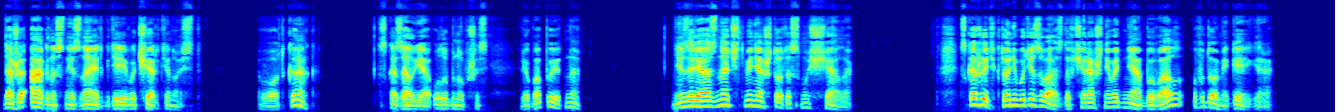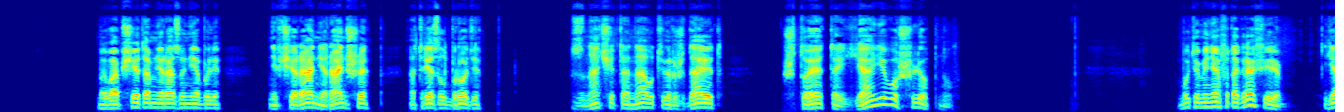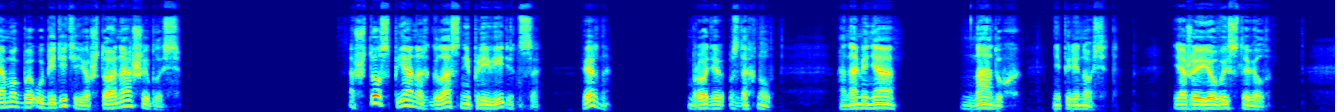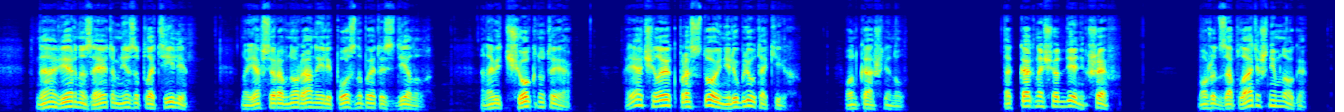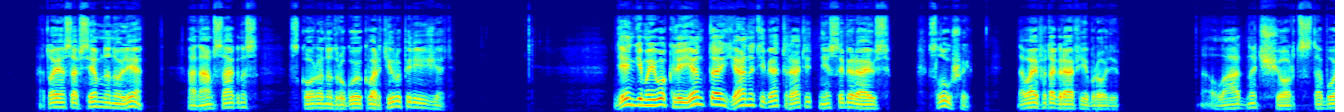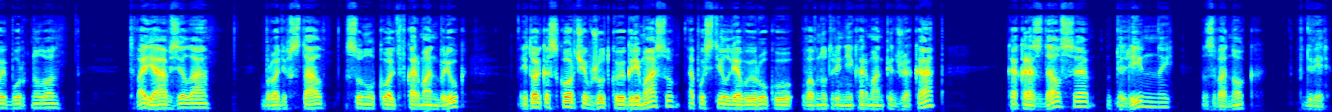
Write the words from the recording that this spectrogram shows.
Даже Агнес не знает, где его черти носят. — Вот как? — сказал я, улыбнувшись. — Любопытно. Не зря, значит, меня что-то смущало. Скажите, кто-нибудь из вас до вчерашнего дня бывал в доме Гейгера? Мы вообще там ни разу не были. Ни вчера, ни раньше, — отрезал Броди. Значит, она утверждает, что это я его шлепнул. Будь у меня фотографии, я мог бы убедить ее, что она ошиблась. А что с пьяных глаз не привидится, верно? Броди вздохнул. Она меня на дух не переносит. Я же ее выставил. Да, верно, за это мне заплатили, но я все равно рано или поздно бы это сделал. Она ведь чокнутая, а я человек простой, не люблю таких. Он кашлянул. — Так как насчет денег, шеф? Может, заплатишь немного? А то я совсем на нуле, а нам с Агнес скоро на другую квартиру переезжать. Деньги моего клиента я на тебя тратить не собираюсь. Слушай, давай фотографии Броди. — Ладно, черт с тобой, — буркнул он. — Твоя взяла. Броди встал, сунул кольт в карман брюк и, только скорчив жуткую гримасу, опустил левую руку во внутренний карман пиджака — как раздался длинный звонок в дверь.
